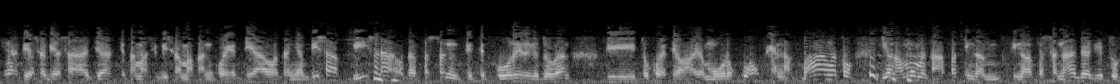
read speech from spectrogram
Ya biasa-biasa aja, kita masih bisa makan kue tiaw. Katanya bisa, bisa, udah pesen titip kurir gitu kan. Di itu kue tiaw ayam muruk, wah enak banget tuh. Dia nggak mau minta apa, tinggal tinggal pesen aja gitu.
